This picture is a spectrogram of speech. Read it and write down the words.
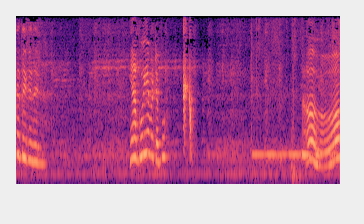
देखो देखो यहाँ बू, ये बेटे बू। ओहो।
